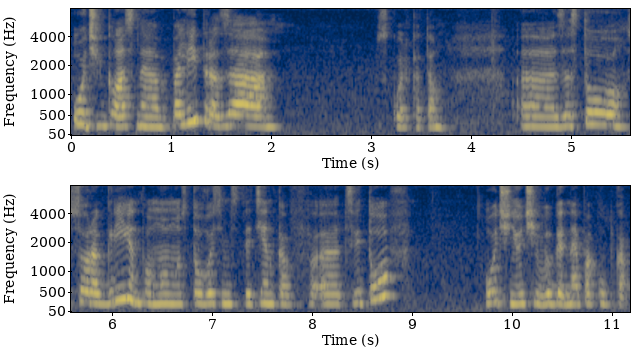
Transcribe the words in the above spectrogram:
очень классная палитра за сколько там, э, за 140 гривен, по-моему, 180 оттенков э, цветов. Очень-очень выгодная покупка.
